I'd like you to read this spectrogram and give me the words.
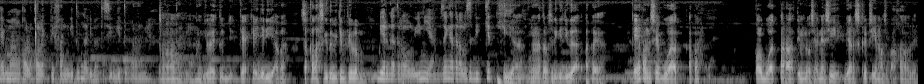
emang kalau kolektifan gitu nggak dibatasin gitu orangnya. oh wah, gila itu kayak kayak jadi apa sekelas gitu bikin film Biar nggak terlalu ini ya. Maksudnya nggak terlalu sedikit. iya nggak terlalu sedikit juga apa ya kayaknya kalau misalnya buat apa kalau buat para tim dosennya sih biar skripsinya masuk akal deh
